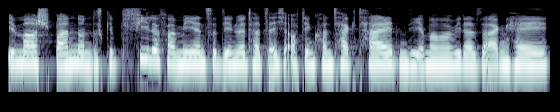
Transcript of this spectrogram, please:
immer spannend und es gibt viele Familien, zu denen wir tatsächlich auch den Kontakt halten, die immer mal wieder sagen, hey,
